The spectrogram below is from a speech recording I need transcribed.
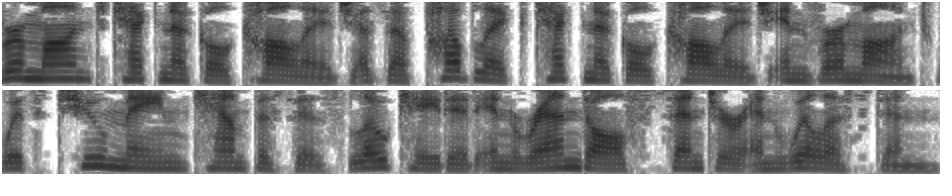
Vermont Technical College is a public technical college in Vermont with two main campuses located in Randolph Center and Williston.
